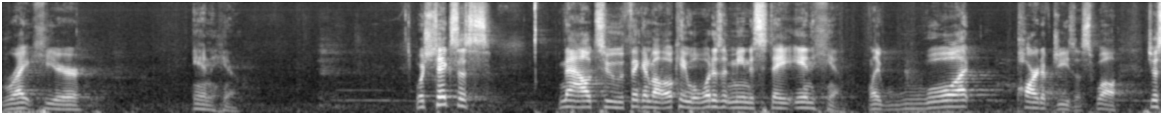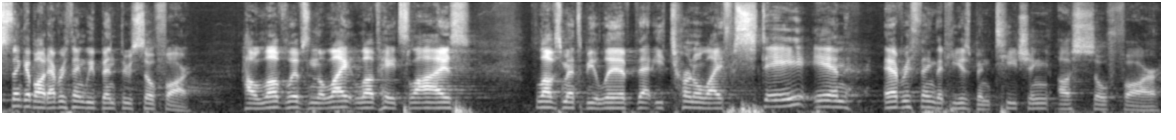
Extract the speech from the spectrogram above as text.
right here in Him. Which takes us now to thinking about okay, well, what does it mean to stay in Him? Like, what part of Jesus? Well, just think about everything we've been through so far. How love lives in the light, love hates lies, love's meant to be lived, that eternal life. Stay in everything that He has been teaching us so far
